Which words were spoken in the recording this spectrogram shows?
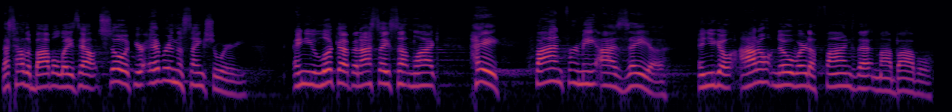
That's how the Bible lays out. So if you're ever in the sanctuary and you look up and I say something like, hey, find for me Isaiah, and you go, I don't know where to find that in my Bible,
